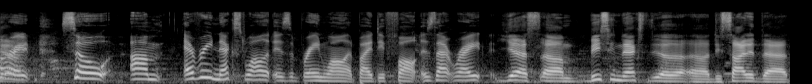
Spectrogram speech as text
All right. So um, every NXT wallet is a Brain wallet by default. Is that right? Yes. Um, BCNext uh, uh, decided that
